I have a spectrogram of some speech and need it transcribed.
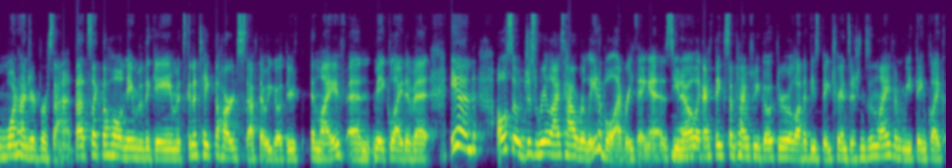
100%. That's like the whole name of the game. It's going to take the hard stuff that we go through in life and make light of it. And also just realize how relatable everything is. You yeah. know, like I think sometimes we go through a lot of these big transitions in life and we think, like,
